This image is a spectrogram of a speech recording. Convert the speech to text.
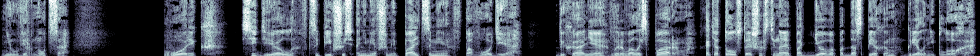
не увернуться. Ворик. Сидел, вцепившись онемевшими пальцами в поводья. Дыхание вырывалось паром, хотя толстая шерстяная поддева под доспехом грела неплохо.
